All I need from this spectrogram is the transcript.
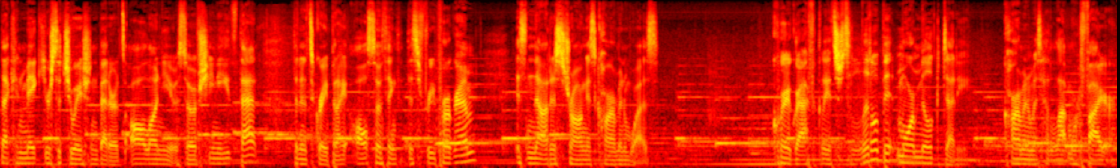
that can make your situation better. It's all on you. So if she needs that, then it's great. But I also think that this free program is not as strong as Carmen was. Choreographically, it's just a little bit more milk duddy. Carmen was had a lot more fire.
